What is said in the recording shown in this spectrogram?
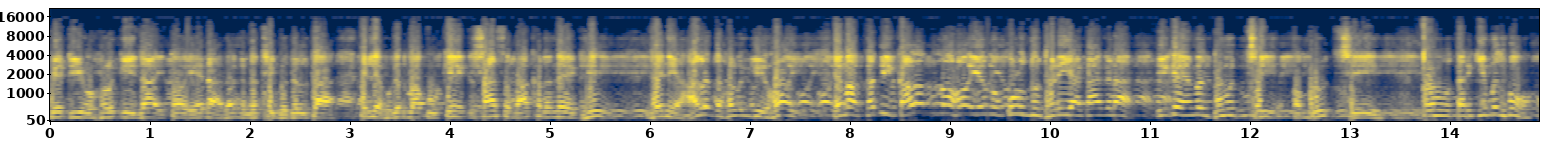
પેઢીઓ હળગી જાય તો એના રંગ નથી બદલતા. એટલે ભગત બાપુ કે સાસ માખણ ને ઘી જેની હાલત હળગી હોય, એમાં કદી કાળપ ન હોય એનું કુળદું ધડિયા કાગડા. એ કે એમ દૂધ છે, અમૃત છે. તો તારી કિંમત શું?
